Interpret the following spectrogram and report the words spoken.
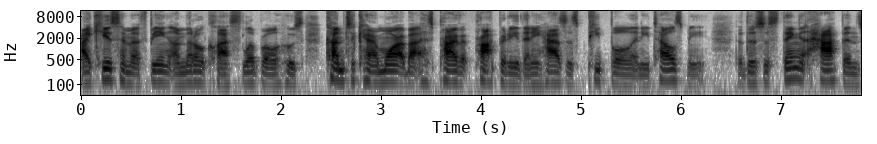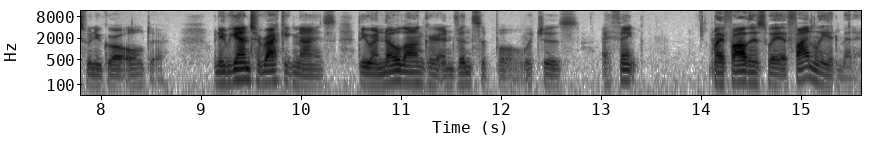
I accuse him of being a middle class liberal who's come to care more about his private property than he has his people, and he tells me that there's this thing that happens when you grow older. When you begin to recognize that you are no longer invincible, which is, I think, my father's way of finally admitting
